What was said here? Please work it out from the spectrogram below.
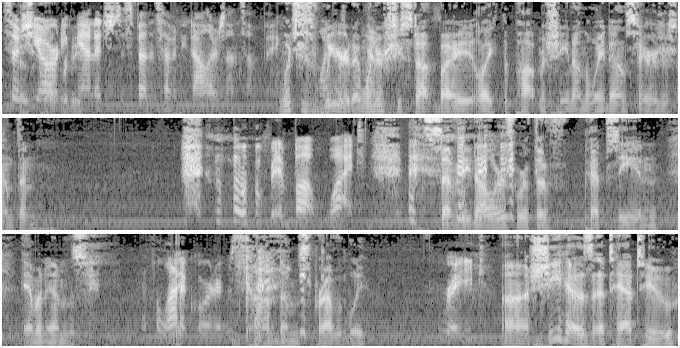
So she already property. managed to spend seventy dollars on something, Which is weird. I wonder if she stopped by like the pop machine on the way downstairs or something. bought what? Seventy dollars worth of Pepsi and M and M's, That's a lot of quarters. condoms probably. right. Uh, she has a tattoo,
